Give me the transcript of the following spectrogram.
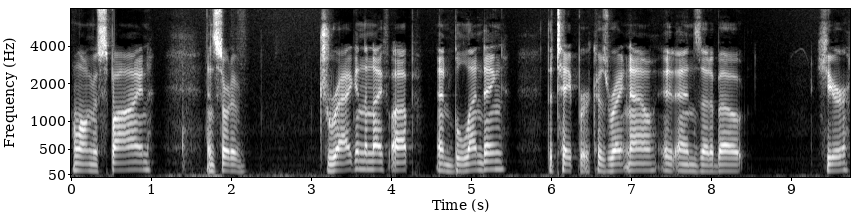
along the spine and sort of dragging the knife up and blending the taper because right now it ends at about here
